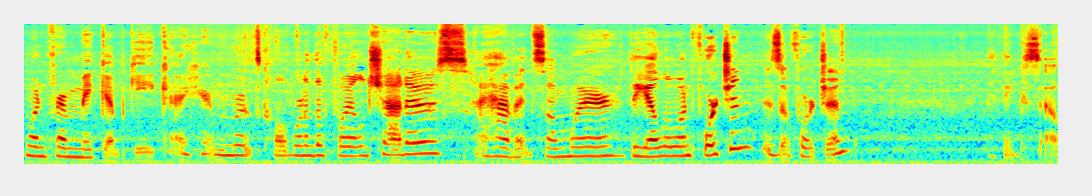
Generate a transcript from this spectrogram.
one from Makeup Geek. I can't remember what it's called. One of the foiled shadows. I have it somewhere. The yellow one, Fortune? Is it Fortune? I think so.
